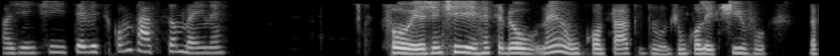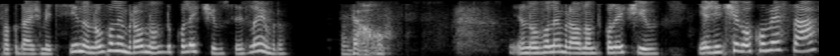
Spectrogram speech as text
A gente teve esse contato também, né? Foi. A gente recebeu né, um contato do, de um coletivo da Faculdade de Medicina. Eu não vou lembrar o nome do coletivo, vocês lembram? Não. Eu não vou lembrar o nome do coletivo. E a gente chegou a conversar.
